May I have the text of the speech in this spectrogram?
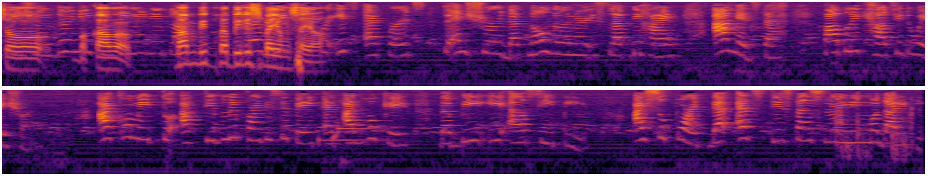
So, baka mabilis ba yung sayo? for its efforts to ensure that no learner is left behind amidst the public health situation. I commit to actively participate and advocate the BELCP. I support DepEd's distance learning modality.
